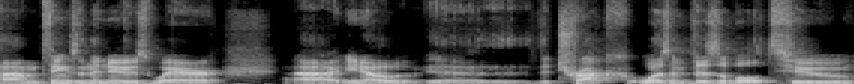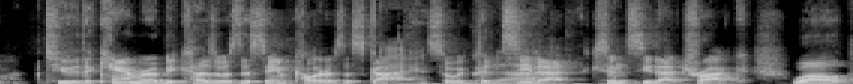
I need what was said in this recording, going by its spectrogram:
um, things in the news where uh, you know, uh, the truck wasn't visible to to the camera because it was the same color as the sky, and so we couldn't yeah. see that couldn't see that truck. Well,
